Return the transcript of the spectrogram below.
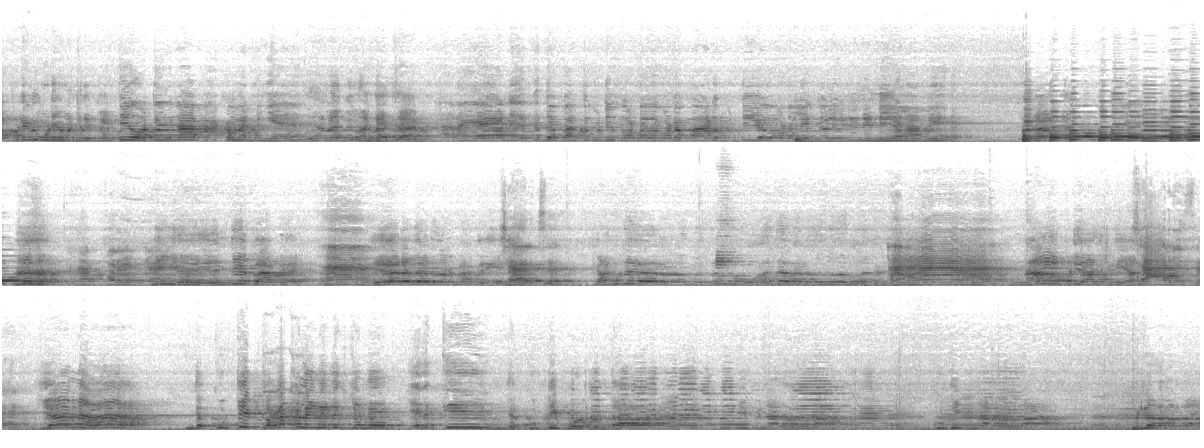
அப்படின்னு முடிவு பண்ணிருப்பேன் குட்டி ஓட்டதுன்னா பார்க்க மாட்டீங்க? எனக்கு வேண்டாம் சாமி. ஆனா ஏன் நேத்து தான் பத்து குட்டி போட்டதை கூட மாடு குட்டியே உடலேன்னு சொல்லிட்டு நின்னீங்களாமே அப்புறம் என்ன? நீங்க என்னைய பாக்க ஆ, வேற வேற ஒரு பாக்குறீங்க சரி சரி. கந்த வேற பார்த்து, ஓத வேற பார்த்து. ஆ, நான் அப்படி ஆள் கிடையாது சரி சரி. ஏன்னா இந்த குட்டி பார்க்கல எதுக்கு சொன்னேன்? எதுக்கு? இந்த குட்டி போட்டிருந்தா குட்டி பின்னால வருதா? குட்டி பின்னால வருதா? பின்னால வருதா?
